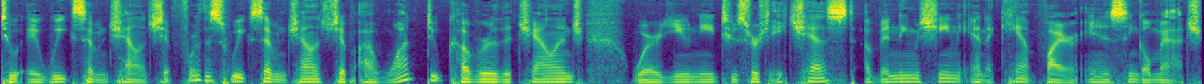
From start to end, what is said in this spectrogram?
to a week seven challenge tip. For this week seven challenge tip, I want to cover the challenge where you need to search a chest, a vending machine, and a campfire in a single match.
